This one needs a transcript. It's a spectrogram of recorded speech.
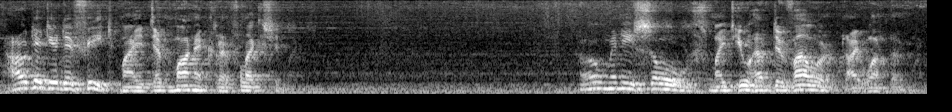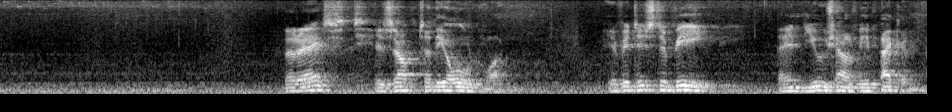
How did you defeat my demonic reflection? How many souls might you have devoured, I wonder? The rest is up to the Old One. If it is to be, then you shall be beckoned.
